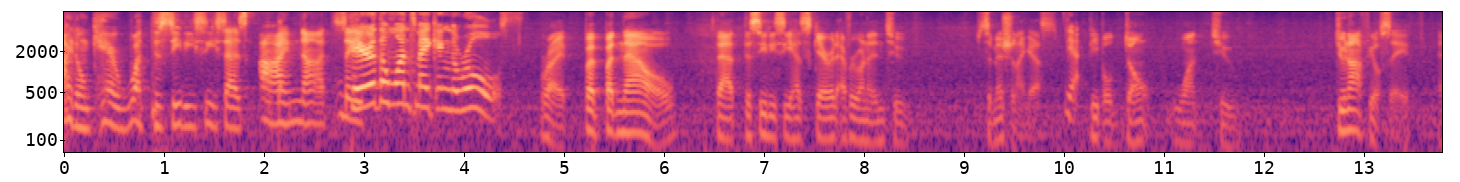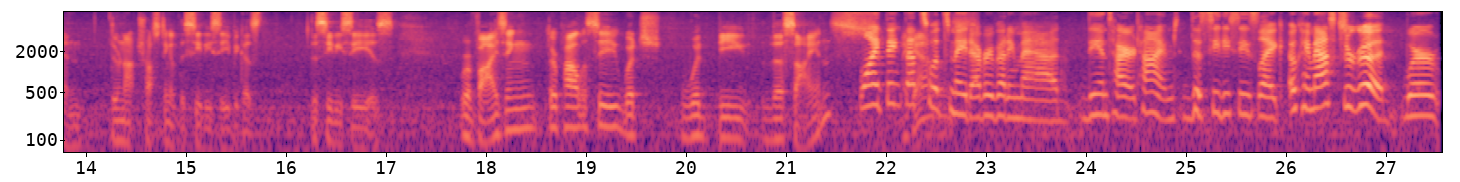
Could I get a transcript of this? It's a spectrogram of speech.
I don't care what the CDC says. I'm not safe." they're the ones making the rules. right, but but now that the CDC has scared everyone into submission, I guess. Yeah. People don't want to, do not feel safe, and they're not trusting of the CDC because the CDC is revising their policy, which would be the science. Well, I think I that's what's made everybody mad the entire time. The CDC's like, okay, masks are good. We're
